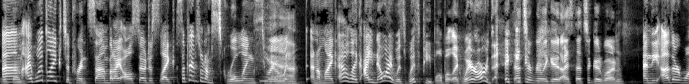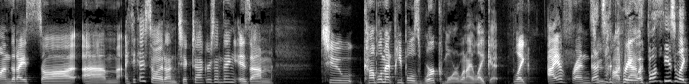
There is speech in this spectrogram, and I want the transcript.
with Um? I would like to print some, but I also just like sometimes when I'm scrolling through Yeah. and, and I'm like, oh, like I know I was with people, but like where are they? That's a really good. I, that's a good one. And the other one that I saw, um, I think I saw it on TikTok or something, is um, to compliment people's work more when I like it. Like I have friends That's whose a great one. Both of these are like.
